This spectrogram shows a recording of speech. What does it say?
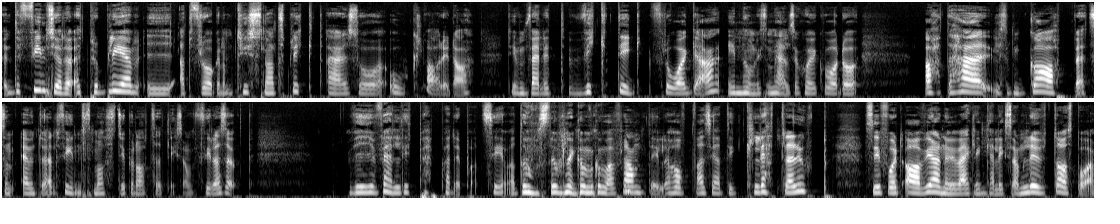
det finns ju ett problem i att frågan om tystnadsplikt är så oklar idag. Det är en väldigt viktig fråga inom liksom hälso och sjukvård och ah, det här liksom gapet som eventuellt finns måste ju på något sätt liksom fyllas upp. Vi är väldigt peppade på att se vad domstolen kommer komma fram till och hoppas ju att det klättrar upp så vi får ett avgörande vi verkligen kan liksom luta oss på.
